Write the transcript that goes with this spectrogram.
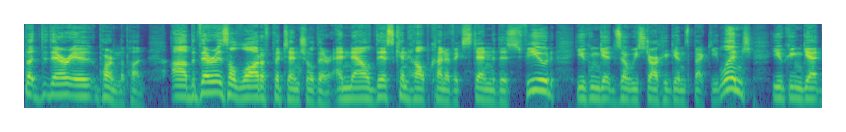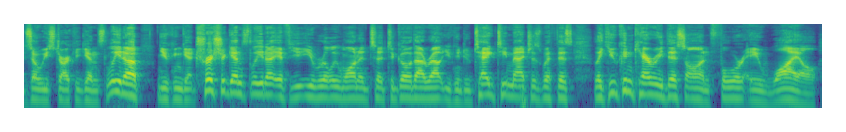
but there is pardon the pun, uh, but there is a lot of potential there, and now this can help kind of extend this feud. You can get Zoey Stark against Becky Lynch, you can get Zoey Stark against Lita, you can get Trish against Lita if you, you really wanted to, to go that route. You can do tag team matches with this, like you can carry this on for a while.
